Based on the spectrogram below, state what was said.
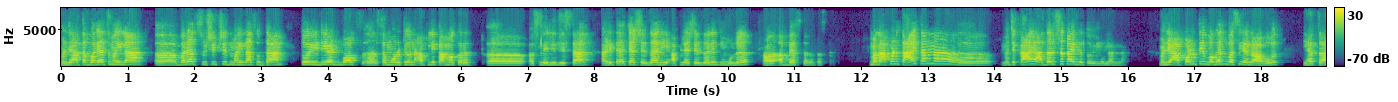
म्हणजे आता बऱ्याच महिला बऱ्याच सुशिक्षित महिला सुद्धा तो इडियट बॉक्स समोर ठेवून आपली कामं करत असलेली दिसतात आणि त्याच्या शेजारी आपल्या शेजारीच मुलं अभ्यास करत असतात. मग आपण काय त्यांना म्हणजे काय आदर्श काय देतोय मुलांना? म्हणजे आपण ते बघत बसलेलो आहोत ह्याचा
